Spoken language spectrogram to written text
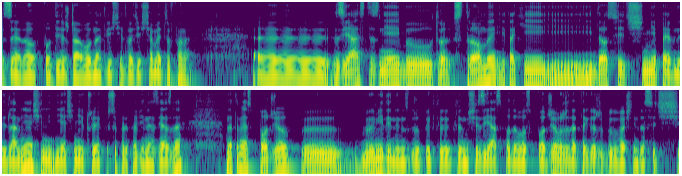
0 podjeżdżało na 220 metrów ponad. E, zjazd z niej był stromy i taki dosyć niepewny dla mnie. Ja się, ja się nie czuję jakoś super pewnie na zjazdach. Natomiast Poggio y, byłem jedynym z grupy, który, którym się zjazd podobał z Poggio. Może dlatego, że był właśnie dosyć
